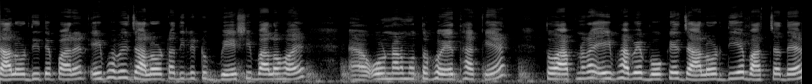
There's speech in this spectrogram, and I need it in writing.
জালর দিতে পারেন। এইভাবে জালরটা দিলে একটু বেশি ভালো হয় ওড়নার মতো হয়ে থাকে। তো আপনারা এইভাবে বউকে জালর দিয়ে বাচ্চাদের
